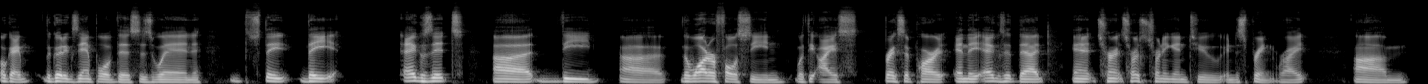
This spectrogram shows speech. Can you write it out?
okay, the good example of this is when they they exit uh, the uh, the waterfall scene with the ice breaks apart, and they exit that, and it turns starts turning into into spring, right? Um,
